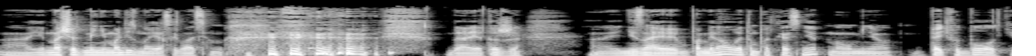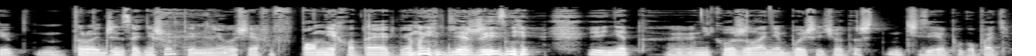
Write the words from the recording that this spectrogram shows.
А, и насчет минимализма я согласен. Да, я тоже не знаю, упоминал в этом подкасте, нет, но у меня пять футболок и трое джинсов, одни шорты, и мне вообще вполне хватает для, моей, для жизни, и нет э, никакого желания больше чего-то себе покупать.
